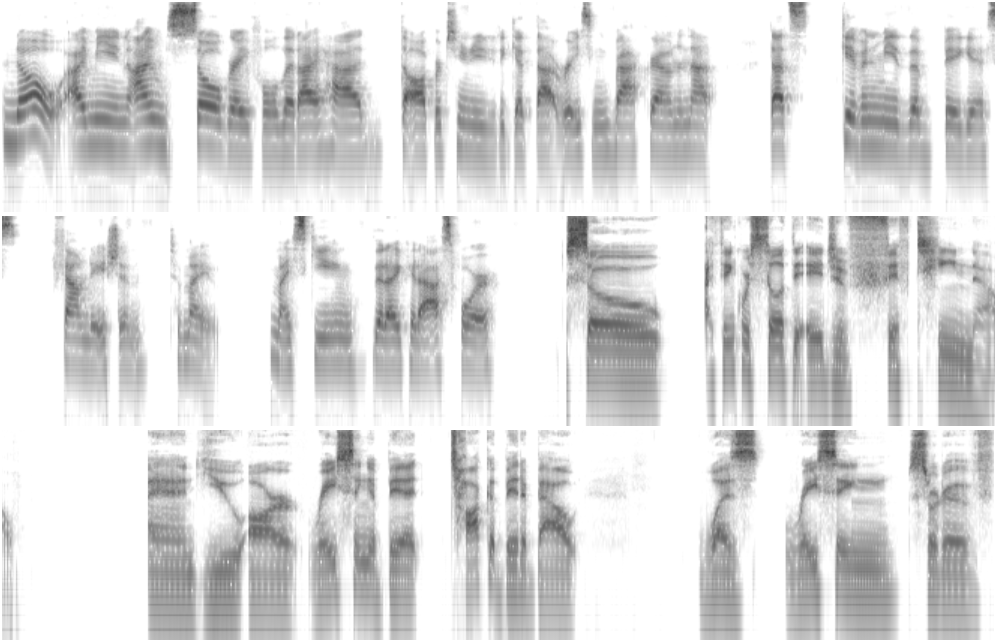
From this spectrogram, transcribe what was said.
No, I mean, I'm so grateful that I had the opportunity to get that racing background and that that's given me the biggest foundation to my my skiing that I could ask for. So, I think we're still at the age of 15 now. And you are racing a bit. Talk a bit about was racing sort of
